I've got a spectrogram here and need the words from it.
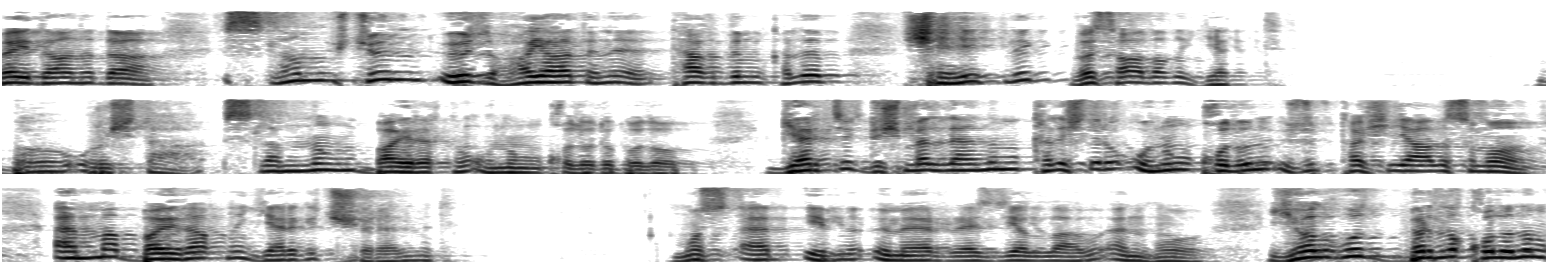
maydonida islom uchun o'z hayotini taqdim qilib shahidlik visolig'i yetdi. Bu urushda islomning bayrog'i uning qo'lida bo'lib garchi dushmanlarning qilichlari uning qo'lini uzib tashlay olsimi ammo bayroqni yerga tushirolmadi. Musab ibn umar roziyallohu anhu yolg'iz birli qo'lining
